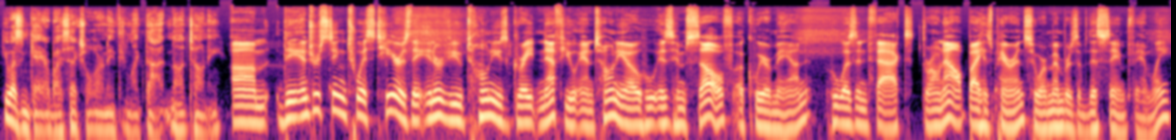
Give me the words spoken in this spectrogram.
he wasn't gay or bisexual or anything like that. Not Tony. Um, the interesting twist here is they interview Tony's great nephew, Antonio, who is himself a queer man, who was in fact thrown out by his parents, who are members of this same family,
